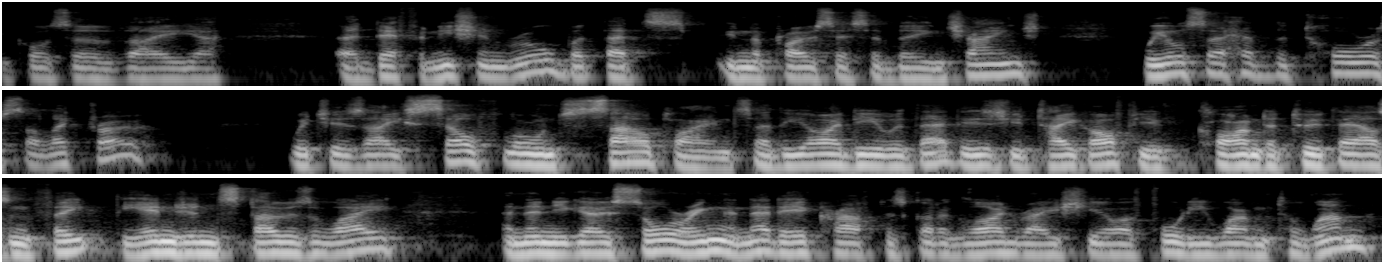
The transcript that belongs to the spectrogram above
because of a, uh, a definition rule, but that's in the process of being changed. We also have the Taurus Electro, which is a self-launched sailplane. So the idea with that is you take off, you climb to 2,000 feet, the engine stows away, and then you go soaring. And that aircraft has got a glide ratio of 41 to 1.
